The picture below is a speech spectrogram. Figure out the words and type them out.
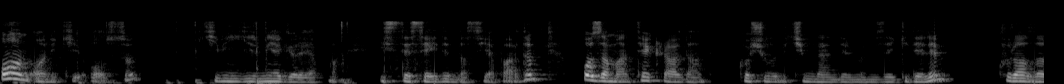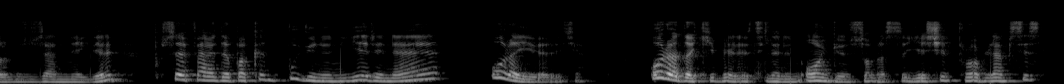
10-12 olsun. 2020'ye göre yapmak isteseydim nasıl yapardım? O zaman tekrardan koşulu biçimlendirmemize gidelim. Kurallarımızı düzenleye gidelim. Bu sefer de bakın bugünün yerine orayı vereceğim. Oradaki belirtilenin 10 gün sonrası yeşil problemsiz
